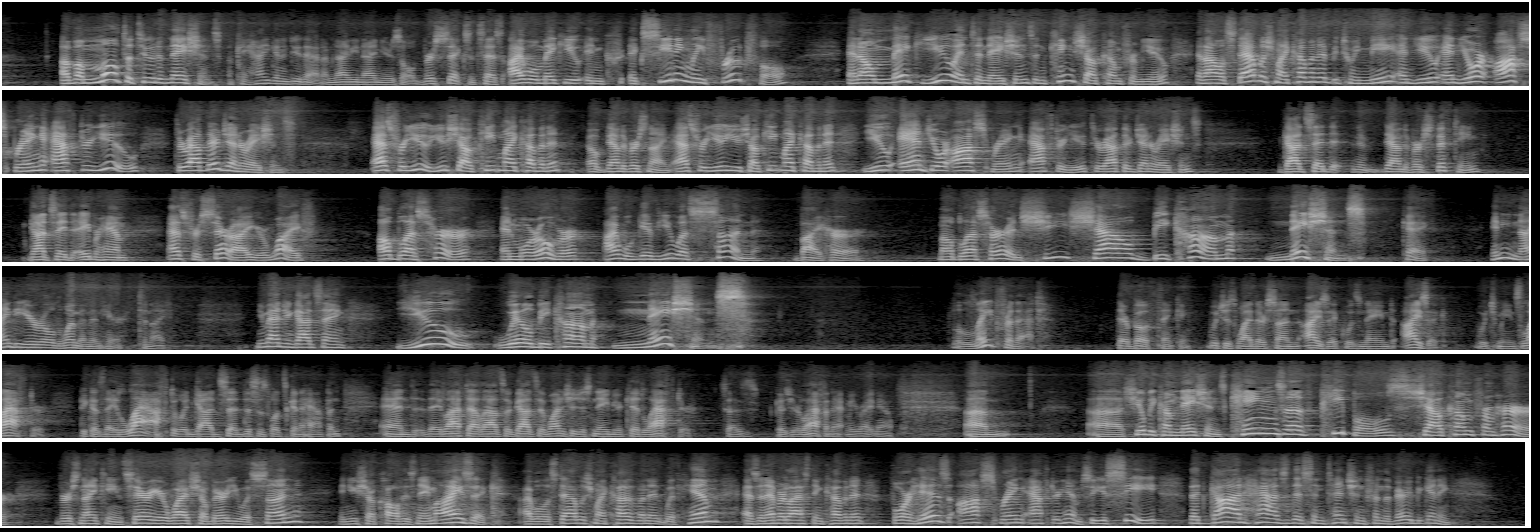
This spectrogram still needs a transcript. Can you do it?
of a multitude of nations. Okay, how are you going to do that? I'm 99 years old. Verse 6, it says, I will make you exceedingly fruitful, and I'll make you into nations, and kings shall come from you, and I'll establish my covenant between me and you and your offspring after you throughout their generations. As for you, you shall keep my covenant Oh, down to verse 9. As for you, you shall keep my covenant, you and your offspring after you throughout their generations. God said, down to verse 15, God said to Abraham, As for Sarai, your wife, I'll bless her, and moreover, I will give you a son by her. I'll bless her, and she shall become nations. Okay. Any 90 year old women in here tonight? You imagine God saying, You will become nations. A little Late for that, they're both thinking, which is why their son Isaac was named Isaac, which means laughter, because they laughed when God said, This is what's going to happen. And they laughed out loud, so God said, Why don't you just name your kid Laughter? Because you're laughing at me right now. Um, uh, she'll become nations. Kings of peoples shall come from her. Verse 19 Sarah, your wife, shall bear you a son and you shall call his name Isaac. I will establish my covenant with him as an everlasting covenant for his offspring after him. So you see that God has this intention from the very beginning.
